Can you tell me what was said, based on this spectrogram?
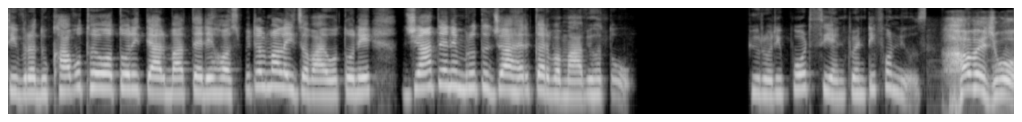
તીવ્ર દુખાવો થયો હતો અને ત્યારબાદ તેને હોસ્પિટલમાં લઈ જવાયો હતો અને જ્યાં તેને મૃત જાહેર કરવામાં આવ્યો હતો. Bureau report, CN twenty four news. હવે જુઓ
